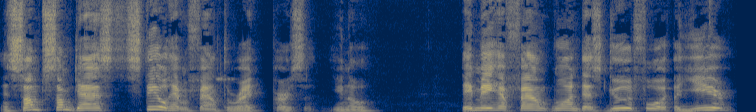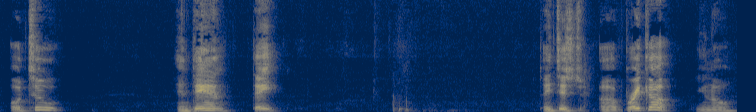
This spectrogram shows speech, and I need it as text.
And some some guys still haven't found the right person, you know. They may have found one that's good for a year or two, and then they they just uh, break up, you know.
